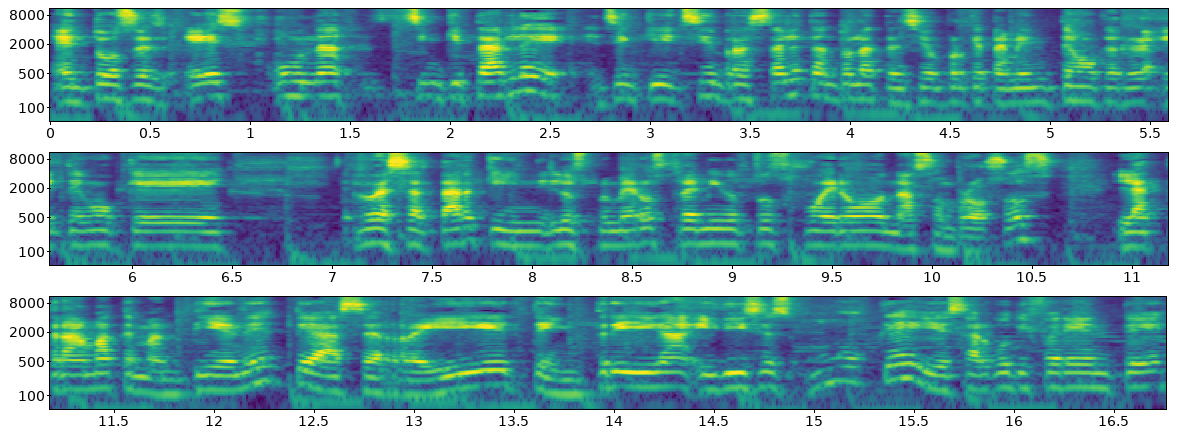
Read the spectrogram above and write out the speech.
Entonces es una, sin quitarle, sin, sin restarle tanto la atención, porque también tengo que, tengo que resaltar que los primeros tres minutos fueron asombrosos. La trama te mantiene, te hace reír, te intriga y dices, ok, es algo diferente.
